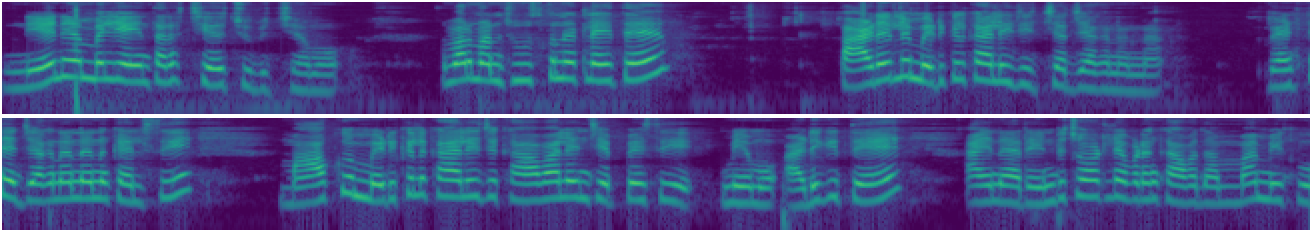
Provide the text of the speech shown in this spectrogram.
నేను ఎమ్మెల్యే అయిన తర్వాత చేసి చూపించాము. మరి మనం చూసుకున్నట్లయితే పాడేరులో మెడికల్ కాలేజీ ఇచ్చారు జగనన్న. వెంటనే జగనన్నను కలిసి మాకు మెడికల్ కాలేజీ కావాలని చెప్పేసి మేము అడిగితే ఆయన రెండు చోట్ల ఇవ్వడం కావదమ్మా మీకు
